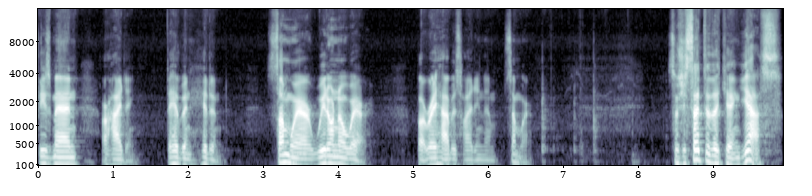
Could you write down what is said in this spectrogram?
These men are hiding. They have been hidden somewhere, we don't know where, but Rahab is hiding them somewhere. So she said to the king, Yes,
